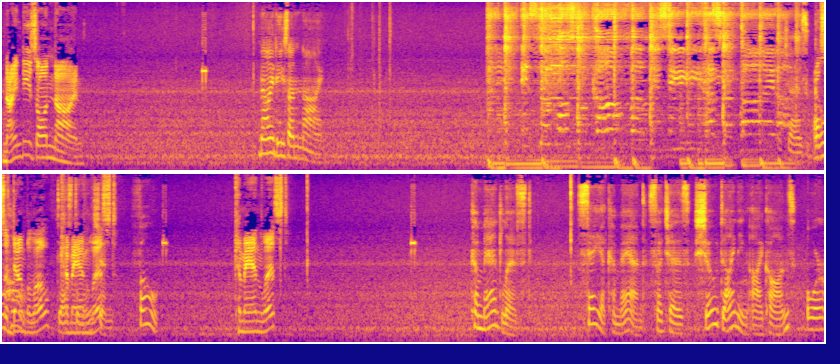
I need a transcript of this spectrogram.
90s on 9. 90s on 9. Such as go Also down below, command list. Phone. Command list. Command list. Say a command such as show dining icons or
